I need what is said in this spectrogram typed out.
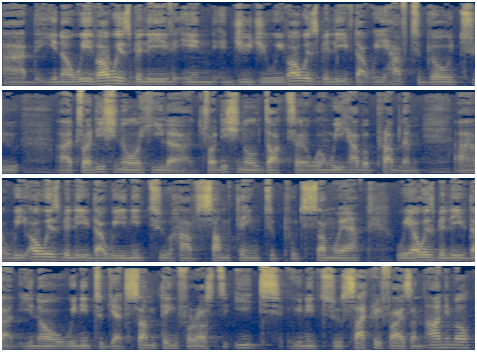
Uh, you know, we've always believed in juju. We've always believed that we have to go to a traditional healer, traditional doctor when we have a problem. Uh, we always believe that we need to have something to put somewhere. We always believe that, you know, we need to get something for us to eat. We need to sacrifice an animal.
